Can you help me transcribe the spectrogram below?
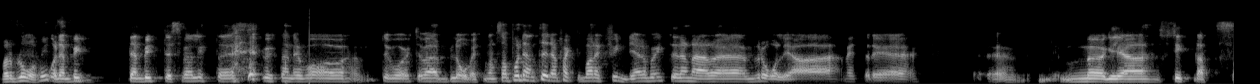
Var det Blåvitt? Och den, by, den byttes väl inte, utan det var, det var ju tyvärr Blåvitt. Men som på den tiden faktiskt var rätt fyndiga. Det var inte den där eh, vråliga, vet du det, eh, mögliga sittplats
